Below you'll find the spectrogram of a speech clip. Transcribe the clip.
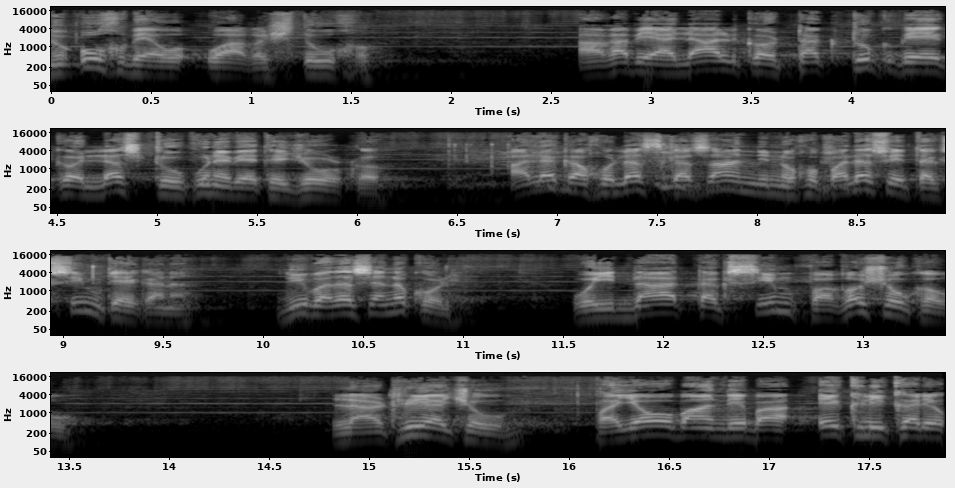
نو اوښ به یې واغشت اوښ هغه به یې حلال کړ ټک ټوک به یې کړ لس ټوپونه به یې ترې جوړ کړ هلکه خو لس کسان دي نو خو په لسو یې تقسیم کې که نه دوی به داسې نه کول وایي دا تقسیم په غشو کوو لاټري اچوو په یو باندې به ایک لیکلی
